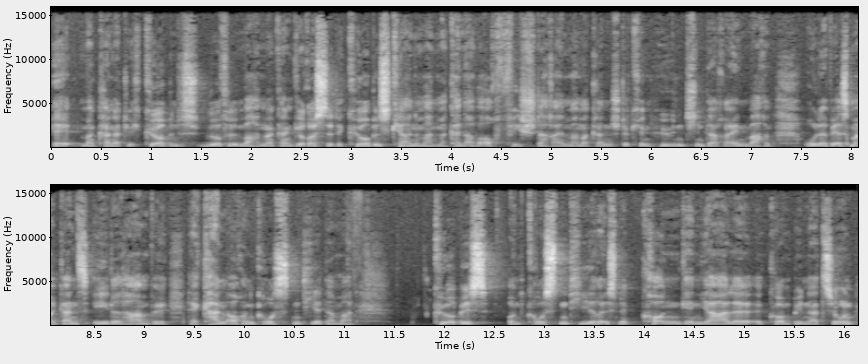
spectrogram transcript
Äh, man kann natürlich Kürbiswürfel machen, man kann geröstete Kürbiskerne machen, man kann aber auch Fisch da reinmachen, man kann ein Stückchen Hühnchen da reinmachen oder wer es mal ganz edel haben will, der kann auch ein Krustentier da machen. Kürbis und Krustentiere ist eine kongeniale Kombination,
